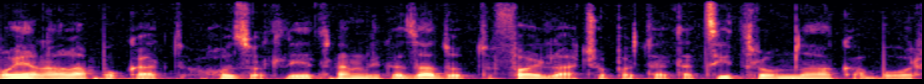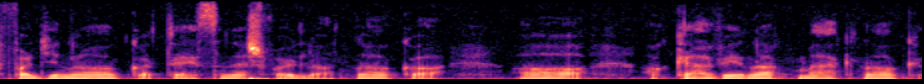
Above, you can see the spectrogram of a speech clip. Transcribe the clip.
olyan alapokat hozott létre, amik az adott fajlatcsoport, tehát a citromnak, a borfagyinak, a tejszínes fajlatnak, a, a, a kávénak, máknak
